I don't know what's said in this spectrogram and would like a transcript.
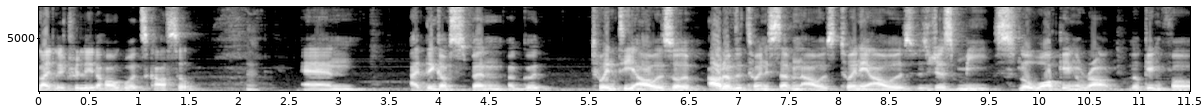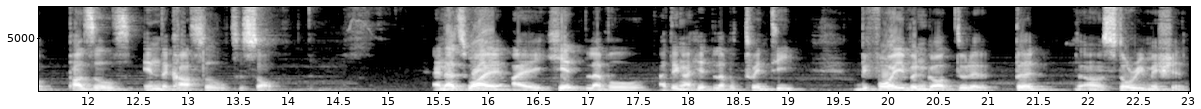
like literally the Hogwarts castle, and I think I've spent a good twenty hours. So out of the twenty-seven hours, twenty hours was just me slow walking around looking for puzzles in the castle to solve. And that's why I hit level. I think I hit level twenty before I even got to the third uh, story mission.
